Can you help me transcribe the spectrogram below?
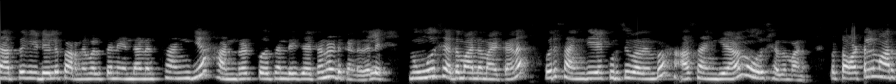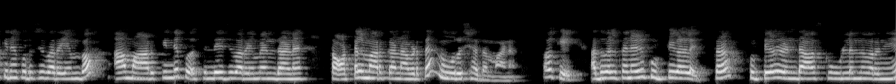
നേരത്തെ വീഡിയോയിൽ പറഞ്ഞ പോലെ തന്നെ എന്താണ്? സംഖ്യ ഹൺഡ്രഡ് പെർസെന്റേജ് ആയിട്ടാണ് എടുക്കേണ്ടത് അല്ലെ? നൂറ് ശതമാനമായിട്ടാണ് ഒരു സംഖ്യയെ കുറിച്ച് പറയുമ്പോൾ ആ സംഖ്യയാണ് നൂറ് ശതമാനം. അപ്പൊ ടോട്ടൽ മാർക്കിനെ കുറിച്ച് പറയുമ്പോൾ ആ മാർക്കിന്റെ പെർസെന്റേജ് പറയുമ്പോൾ എന്താണ്? ടോട്ടൽ മാർക്കാണ് അവിടുത്തെ നൂറ് ശതമാനം. ഓക്കെ അതുപോലെ തന്നെ ഒരു കുട്ടികൾ ഇത്ര കുട്ടികളുണ്ട് ആ സ്കൂളിൽ എന്ന് പറഞ്ഞ്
